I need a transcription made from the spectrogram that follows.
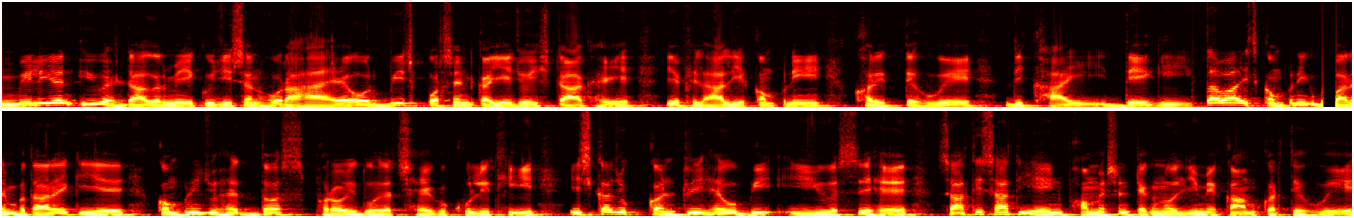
मिलियन यूएस डॉलर में एक्विजिशन हो रहा है और 20 परसेंट का ये जो स्टॉक है ये फिलहाल ये कंपनी खरीदते हुए दिखाई देगी अलावा इस कंपनी के बारे में बता रहे कि ये कंपनी जो है 10 फरवरी 2006 को खुली थी इसका जो कंट्री है वो भी यूएसए है साथ ही साथ ये इंफॉर्मेशन टेक्नोलॉजी में काम करते हुए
